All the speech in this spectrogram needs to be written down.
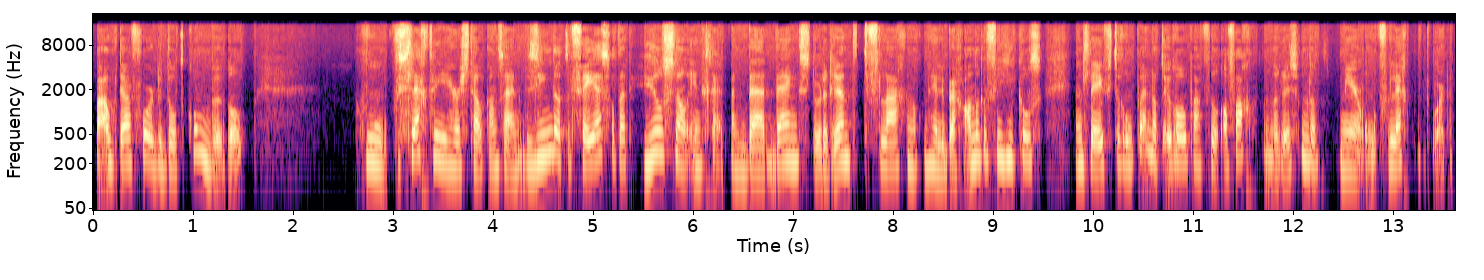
maar ook daarvoor de dotcom-bubbel, hoe slechter je herstel kan zijn. We zien dat de VS altijd heel snel ingrijpt met bad banks, door de rente te verlagen, nog een hele berg andere vehikels in het leven te roepen. En dat Europa veel afwachtender is, omdat het meer verlegd moet worden.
